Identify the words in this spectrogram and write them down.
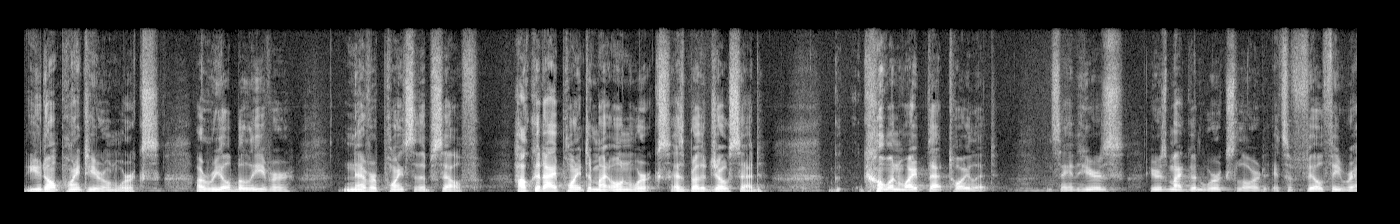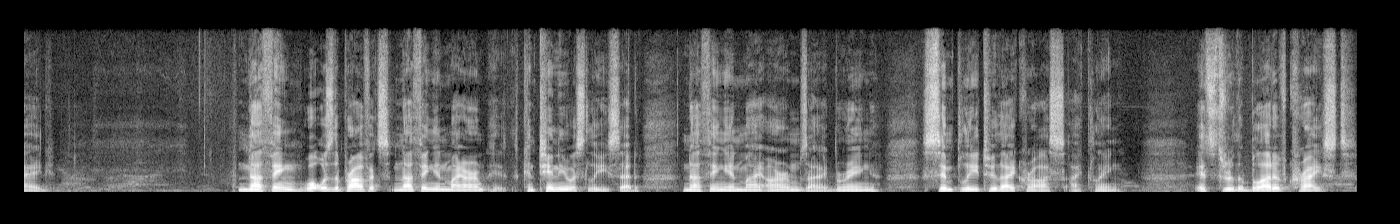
You don't point to your own works. A real believer never points to themselves. How could I point to my own works? As Brother Joe said, go and wipe that toilet and say, Here's, here's my good works, Lord. It's a filthy rag. Nothing, what was the prophet's? Nothing in my arms, continuously he said, Nothing in my arms I bring, simply to thy cross I cling. It's through the blood of Christ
